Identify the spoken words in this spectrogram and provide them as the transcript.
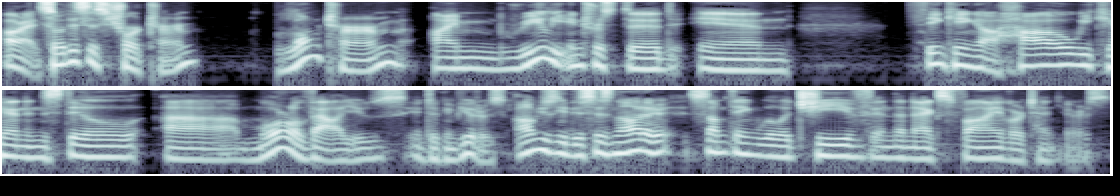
All right. So this is short term. Long term, I'm really interested in thinking of how we can instill uh, moral values into computers. Obviously, this is not a, something we'll achieve in the next five or 10 years.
